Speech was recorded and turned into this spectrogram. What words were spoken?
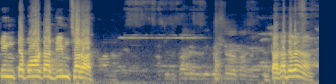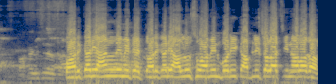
তিনটে পরোটা, ডিম ছাড়া। টাকা দেবে না? তরকারি আনলিমিটেড তরকারি, আলু, সোয়াবিন, বড়ি, কাবলি ছোলা চীনা বাদাম।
